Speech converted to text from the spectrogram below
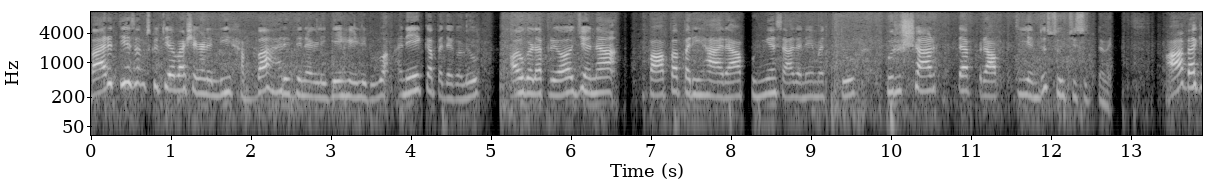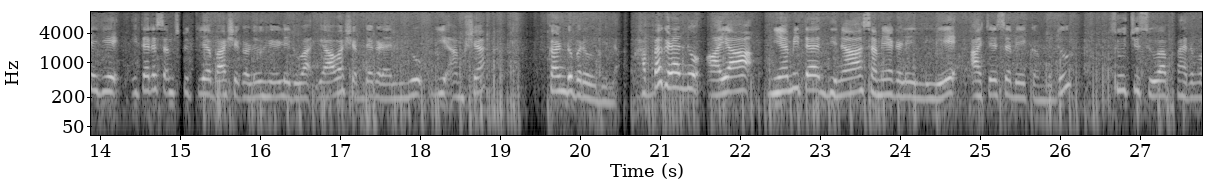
ಭಾರತೀಯ ಸಂಸ್ಕೃತಿಯ ಭಾಷೆಗಳಲ್ಲಿ ಹಬ್ಬ ಹರಿದಿನಗಳಿಗೆ ಹೇಳಿರುವ ಅನೇಕ ಪದಗಳು ಅವುಗಳ ಪ್ರಯೋಜನ, ಪಾಪ ಪರಿಹಾರ, ಪುಣ್ಯ ಸಾಧನೆ ಮತ್ತು ಪುರುಷಾರ್ಥ ಪ್ರಾಪ್ತಿ ಎಂದು ಸೂಚಿಸುತ್ತವೆ. ಆ ಬಗೆಗೆ ಇತರ ಸಂಸ್ಕೃತಿಯ ಭಾಷೆಗಳು ಹೇಳಿರುವ ಯಾವ ಶಬ್ದಗಳಲ್ಲಿಯೂ ಈ ಅಂಶ ಕಂಡುಬರುವುದಿಲ್ಲ. ಹಬ್ಬಗಳನ್ನು ಆಯಾ ನಿಯಮಿತ ದಿನ ಸಮಯಗಳಲ್ಲಿಯೇ ಆಚರಿಸಬೇಕೆಂಬುದು ಸೂಚಿಸುವ ಪರ್ವ,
